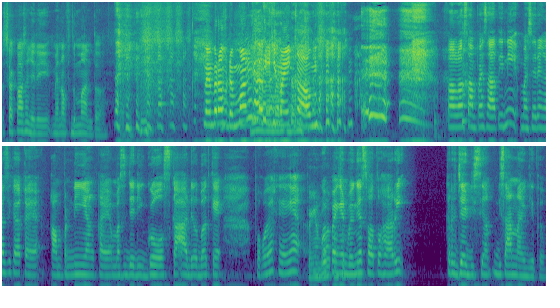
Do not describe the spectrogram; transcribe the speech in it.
Terus kakak langsung jadi man of the month tuh. member of the month kali Imaikom Kalau sampai saat ini masih ada nggak sih kak kayak company yang kayak masih jadi goals kak Adel banget kayak pokoknya kayaknya Pengen gue banget pengen banget suatu hari kerja di di sana gitu.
